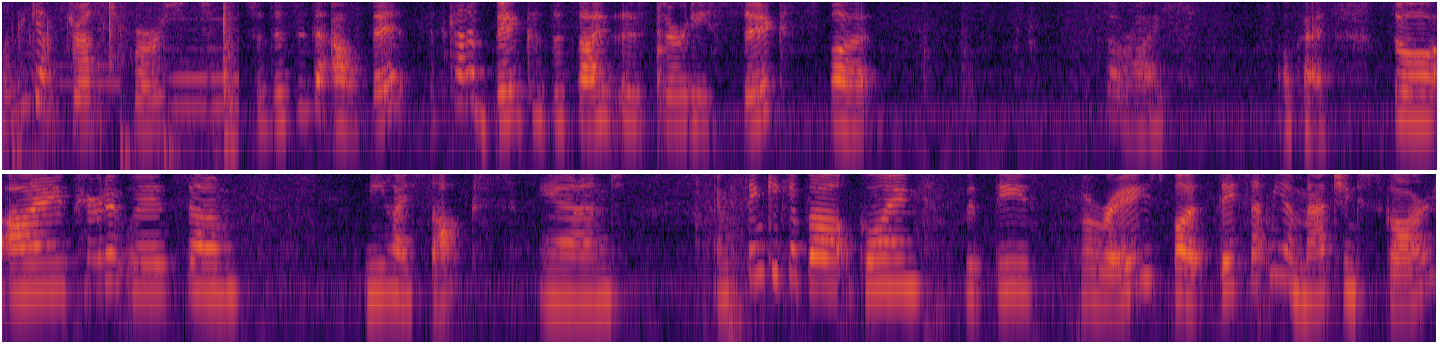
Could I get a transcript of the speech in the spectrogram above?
Let me get dressed first. So this is the outfit. It's kind of big because the size is 36, but it's alright. Okay, so I paired it with some knee-high socks and I'm thinking about going with these berets, but they sent me a matching scarf.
